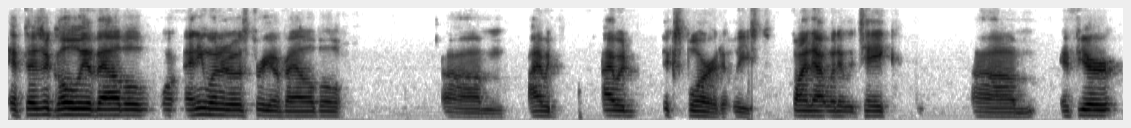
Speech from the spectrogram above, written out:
if there's a goalie available or any one of those three available, um I would I would explore it at least. Find out what it would take. Um if you're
